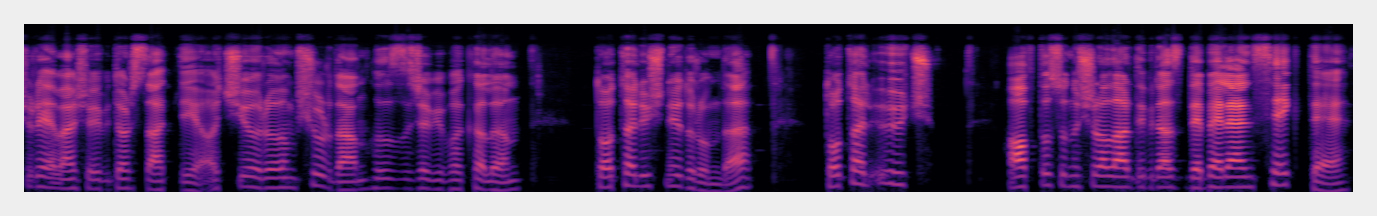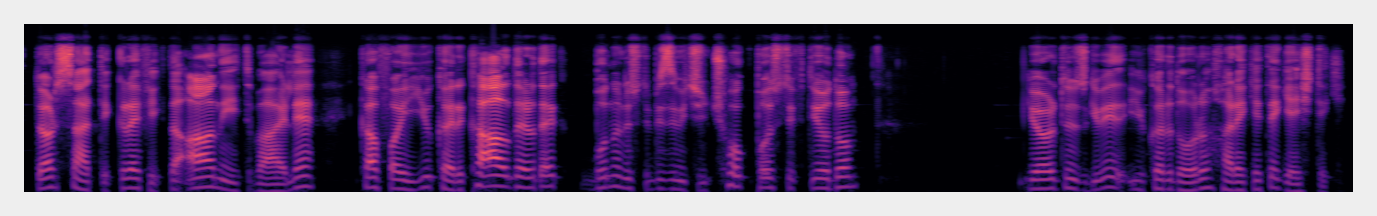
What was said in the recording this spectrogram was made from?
Şuraya ben şöyle bir 4 saatliğe açıyorum. Şuradan hızlıca bir bakalım. Total 3 ne durumda? Total 3 hafta sonu şuralarda biraz debelensek de 4 saatlik grafikte an itibariyle kafayı yukarı kaldırdık. Bunun üstü bizim için çok pozitif diyordum. Gördüğünüz gibi yukarı doğru harekete geçtik.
